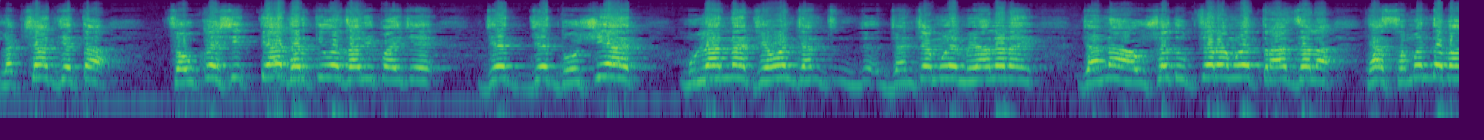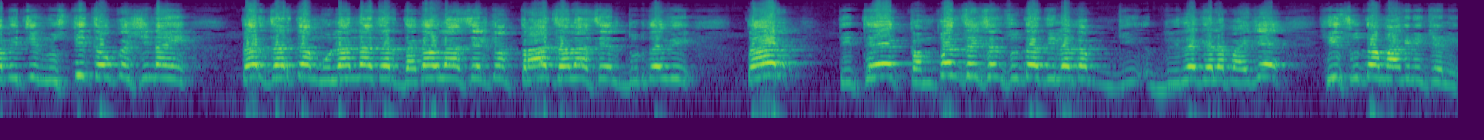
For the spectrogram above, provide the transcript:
लक्षात घेता चौकशी त्या धर्तीवर झाली पाहिजे. जे जे दोषी आहेत मुलांना जेवण ज्यां- ज्यांच्यामुळे मिळालं नाही ज्यांना औषध उपचारामुळे त्रास झाला ह्या संबंध बाबीची नुसती चौकशी नाही. तर जर त्या मुलांना जर दगावला असेल किंवा त्रास झाला असेल दुर्दैवी तर तिथे कंपन्सेशन सुद्धा दिलं दिलं गेलं पाहिजे. ही सुद्धा मागणी केली.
